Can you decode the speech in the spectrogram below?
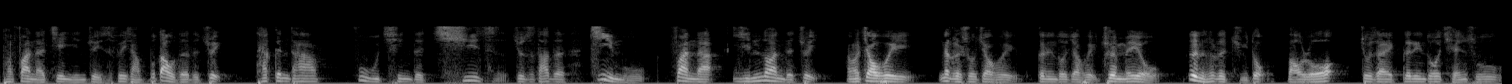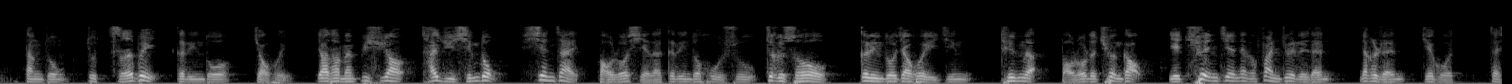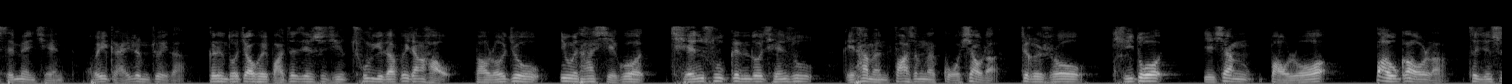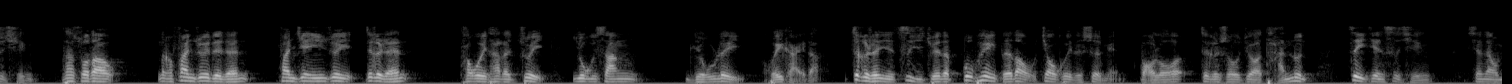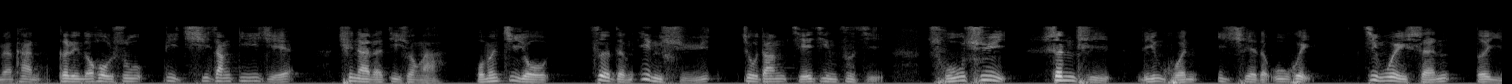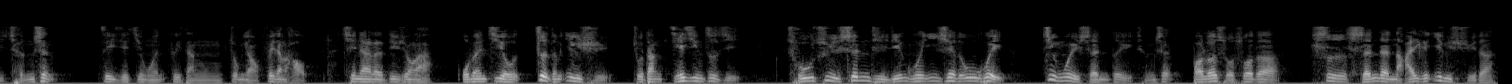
他犯了奸淫罪，是非常不道德的罪，他跟他。父亲的妻子就是他的继母犯了淫乱的罪，那么教会那个时候教会哥林多教会却没有任何的举动。保罗就在哥林多前书当中就责备哥林多教会，要他们必须要采取行动。现在保罗写了哥林多后书，这个时候哥林多教会已经听了保罗的劝告，也劝诫那个犯罪的人，那个人结果在神面前悔改认罪了。哥林多教会把这件事情处理得非常好，保罗就因为他写过前书，哥林多前书给他们发生了果效的。这个时候，提多也向保罗报告了这件事情。他说到那个犯罪的人，犯奸淫罪，这个人他为他的罪忧伤流泪悔改的，这个人也自己觉得不配得到教会的赦免。保罗这个时候就要谈论这件事情。现在我们要看《哥林多后书》第七章第一节，亲爱的弟兄啊，我们既有这等应许，就当洁净自己，除去身体、灵魂一切的污秽，敬畏神，得以成圣。这一节经文非常重要，非常好。亲爱的弟兄啊，我们既有这等应许，就当洁净自己，除去身体、灵魂一切的污秽，敬畏神，得以成圣。保罗所说的。是神的哪一个应许的？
